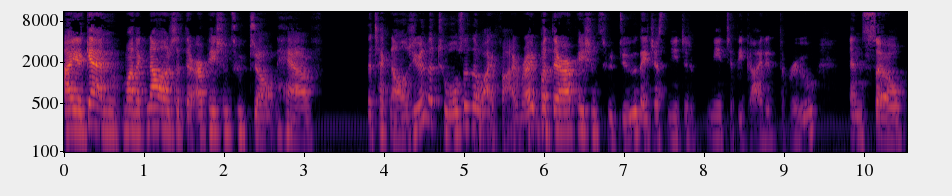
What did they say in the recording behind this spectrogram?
I again want to acknowledge that there are patients who don't have the technology or the tools or the Wi-Fi, right? But there are patients who do. They just need to need to be guided through. And so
